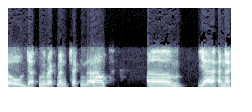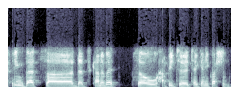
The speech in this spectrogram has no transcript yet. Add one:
so definitely recommend checking that out. Um, yeah, and I think that's uh, that's kind of it. So happy to take any questions.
